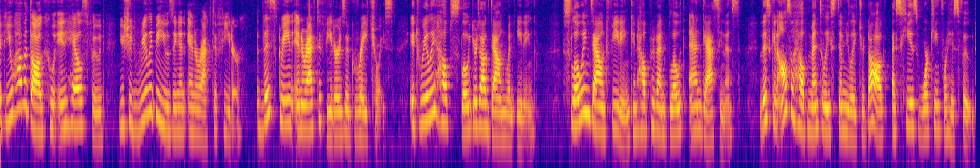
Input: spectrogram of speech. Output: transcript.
If you have a dog who inhales food, you should really be using an interactive feeder. This green interactive feeder is a great choice. It really helps slow your dog down when eating. Slowing down feeding can help prevent bloat and gassiness. This can also help mentally stimulate your dog as he is working for his food.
